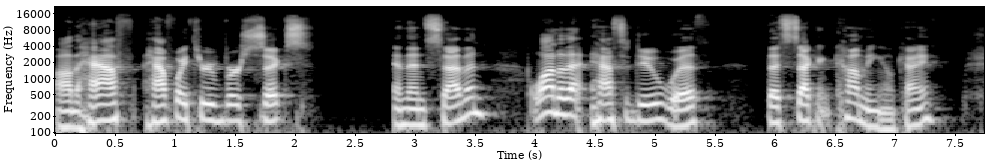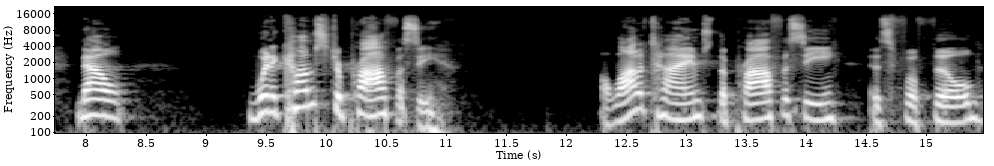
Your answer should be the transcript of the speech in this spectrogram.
uh, the half halfway through verse six and then 7, a lot of that has to do with the second coming, okay? Now, when it comes to prophecy, a lot of times the prophecy is fulfilled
